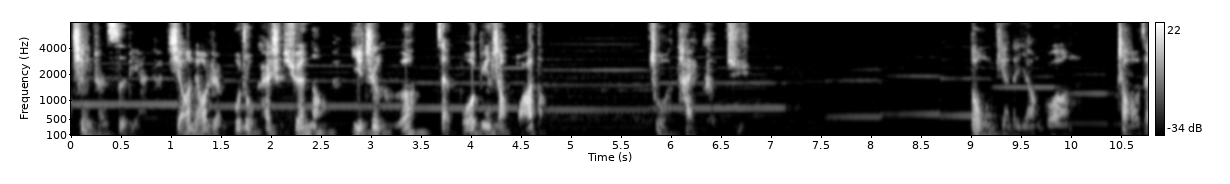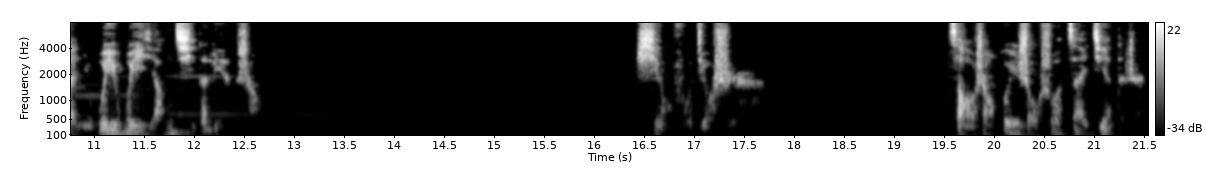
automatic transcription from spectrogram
清晨四点，小鸟忍不住开始喧闹，一只鹅在薄冰上滑倒，捉态可掬。冬天的阳光照在你微微扬起的脸上，幸福就是。早上挥手说再见的人，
